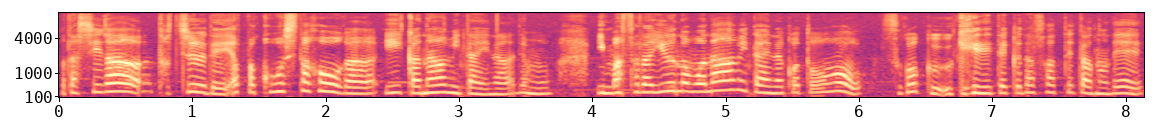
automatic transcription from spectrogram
私が途中でやっぱこうした方がいいかなみたいなでも今更言うのもなみたいなことをすごく受け入れてくださってたので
